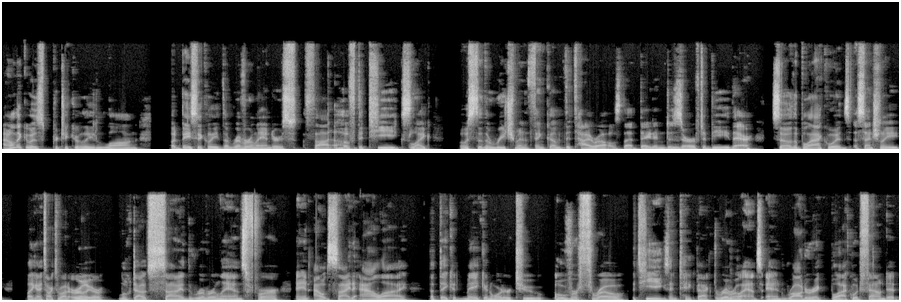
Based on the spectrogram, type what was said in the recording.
I don't think it was particularly long, but basically the Riverlanders thought of the Teagues like most of the Reachmen think of the Tyrells, that they didn't deserve to be there. So the Blackwoods essentially like I talked about earlier, looked outside the Riverlands for an outside ally that they could make in order to overthrow the Teagues and take back the Riverlands. And Roderick Blackwood found it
